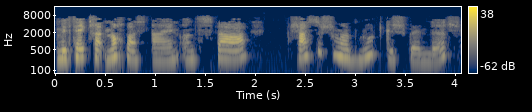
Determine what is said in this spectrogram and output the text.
Mir fällt gerade noch was ein. Und zwar, hast du schon mal Blut gespendet?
